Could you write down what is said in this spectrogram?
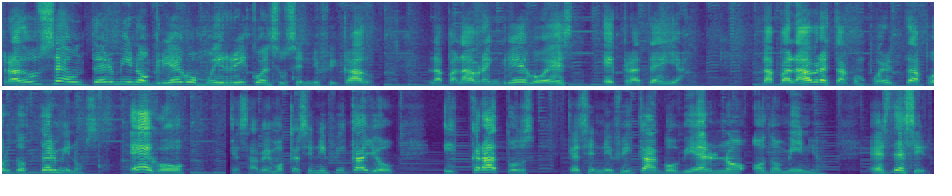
traduce un término griego muy rico en su significado. La palabra en griego es ekrateia. La palabra está compuesta por dos términos. Ego, que sabemos que significa yo, y kratos, que significa gobierno o dominio. Es decir,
